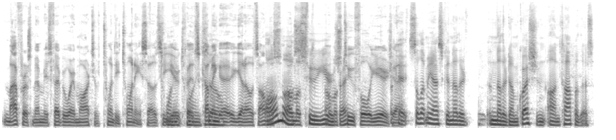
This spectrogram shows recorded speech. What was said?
my first memory is February March of 2020. So it's a year. It's coming. so uh, you know, it's almost almost two years, almost right? two full years. Yeah. Okay, so let me ask another another dumb question on top of this.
